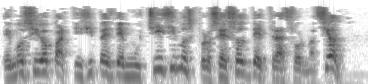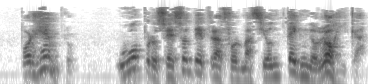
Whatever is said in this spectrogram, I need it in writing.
hemos sido partícipes de muchísimos procesos de transformación. Por ejemplo, hubo procesos de transformación tecnológica,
